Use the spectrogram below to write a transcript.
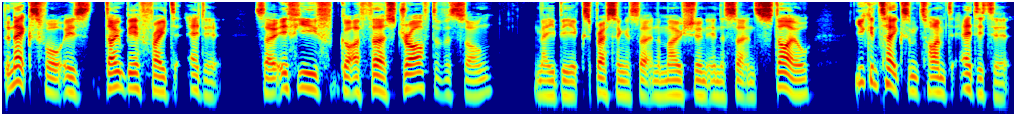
The next thought is don't be afraid to edit. So if you've got a first draft of a song, maybe expressing a certain emotion in a certain style, you can take some time to edit it.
